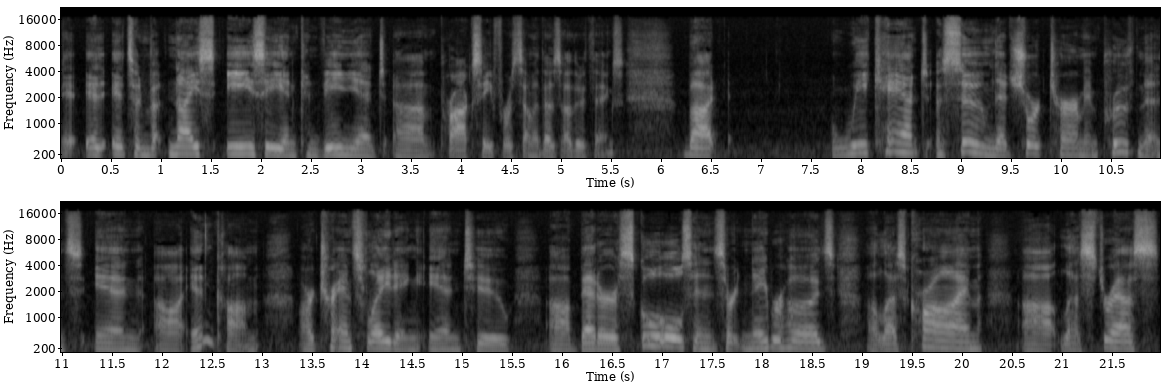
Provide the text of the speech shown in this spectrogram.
it, it's a nice, easy, and convenient um, proxy for some of those other things. But we can't assume that short term improvements in uh, income are translating into uh, better schools in certain neighborhoods, uh, less crime, uh, less stress.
